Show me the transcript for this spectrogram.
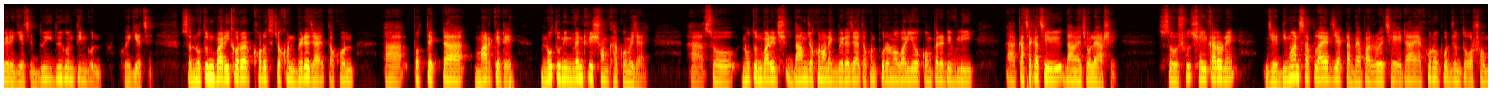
বেড়ে গিয়েছে, দুই দুই গুণ, তিন গুণ হয়ে গিয়েছে। সো নতুন বাড়ি করার খরচ যখন বেড়ে যায়, তখন প্রত্যেকটা মার্কেটে নতুন ইনভেন্টরির সংখ্যা কমে যায়। সো নতুন বাড়ির দাম যখন অনেক বেড়ে যায় তখন পুরনো বাড়িও কম্পারেটিভলি কাছাকাছি দামে চলে আসে। সো সেই কারণে যে ডিমান্ড সাপ্লাইয়ের যে একটা ব্যাপার রয়েছে এটা এখনও পর্যন্ত অসম।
